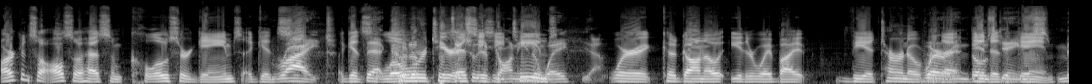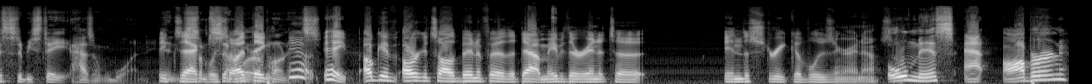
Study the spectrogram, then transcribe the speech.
Arkansas also has some closer games against Right. against That lower tier SEC teams, way. Yeah. where it could have gone either way by via turnover Where that in those ended games, the game. Mississippi State hasn't won. Exactly. So I think, yeah, hey, I'll give Arkansas the benefit of the doubt. Maybe they're in it to in the streak of losing right now. So, Ole Miss at Auburn.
